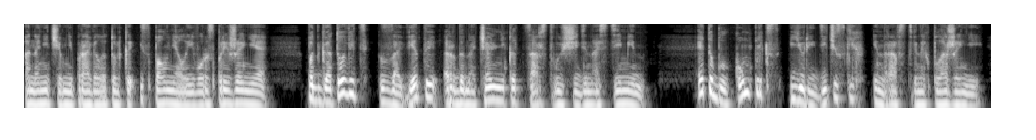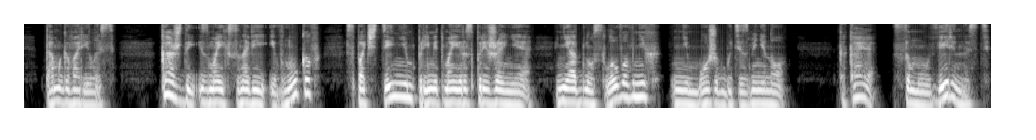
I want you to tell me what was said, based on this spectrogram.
она ничем не правила, только исполняла его распоряжение, подготовить заветы родоначальника царствующей династии Мин. Это был комплекс юридических и нравственных положений. Там говорилось, «Каждый из моих сыновей и внуков с почтением примет мои распоряжения, ни одно слово в них не может быть изменено». Какая самоуверенность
